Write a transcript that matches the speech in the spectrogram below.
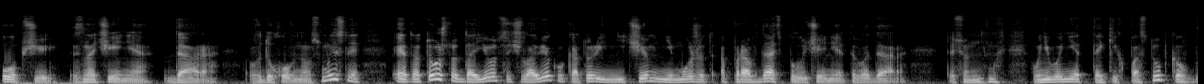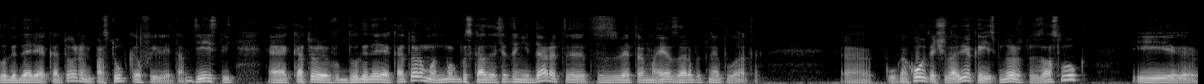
общей значения дара в духовном смысле, это то, что дается человеку, который ничем не может оправдать получение этого дара – то есть он, у него нет таких поступков, благодаря которым, поступков или там, действий, э, которые, благодаря которым он мог бы сказать, это не дар, это, это, это моя заработная плата. Э, у какого-то человека есть множество заслуг, и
